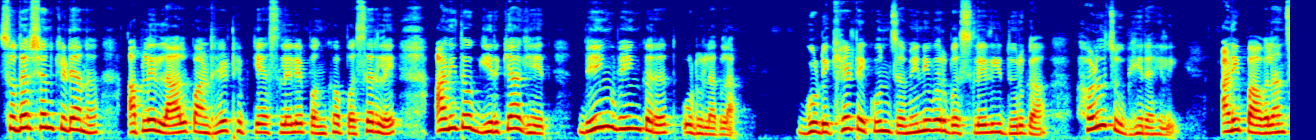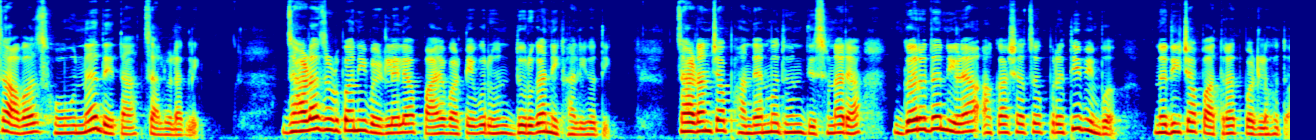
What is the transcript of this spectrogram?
सुदर्शन किड्यानं आपले लाल पांढरे ठिपके असलेले पंख पसरले आणि तो गिरक्या घेत भिंग भिंग करत उडू लागला. गुडघे टेकून जमिनीवर बसलेली दुर्गा हळूच उभी राहिली आणि पावलांचा आवाज होऊ न देता चालू लागली. झाडाझुडपांनी वेढलेल्या पायवाटेवरून दुर्गा निघाली होती. झाडांच्या फांद्यांमधून दिसणाऱ्या गर्द निळ्या आकाशाचं प्रतिबिंब नदीच्या पात्रात पडलं होतं.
